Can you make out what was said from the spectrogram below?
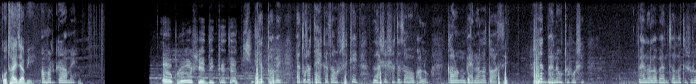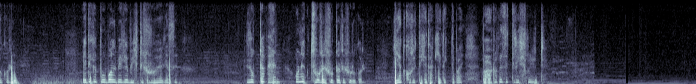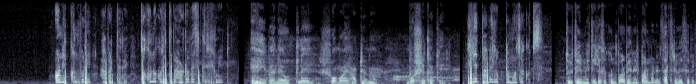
কোথায় যাবি? আমার গ্রামে। আমরা সেদিকে যাচ্ছি। ভাবে এত রাতে একা যাওয়ার থেকে লাশের সাথে যাওয়া ভালো, কারণ ভ্যানালা তো আছে। রিয়াদ ভ্যানে উঠে বসে ভ্যানালা ভ্যান চালাতে শুরু করে। এদিকে প্রবল বেগে বৃষ্টি শুরু হয়ে গেছে। লোকটা ভ্যান অনেক জোরে ছুটতে শুরু করে। রিয়াদ ঘড়ির দিকে তাকিয়ে দেখতে পায়, বারোটা বেজে ত্রিশ মিনিট। অনেকক্ষণ পরে আবার তাকায়, তখনও ঘড়িতে বারোটা বেজে ত্রিশ মিনিট। এই উঠলে সময় হাঁটে না বসে থাকি। রিয়াদ ভাবে লোকটা মজা করছে। তুই তো এমনিতে কিছুক্ষণ পর ভ্যানের পার্মানেন্ট যাত্রী হয়ে যাবি।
